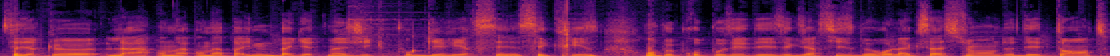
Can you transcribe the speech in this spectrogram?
C'est-à-dire que là, on n'a on pas une baguette magique pour guérir ces, ces crises. On peut proposer des exercices de relaxation, de détente,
